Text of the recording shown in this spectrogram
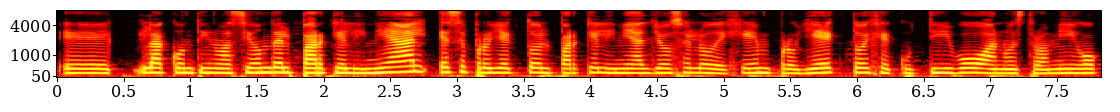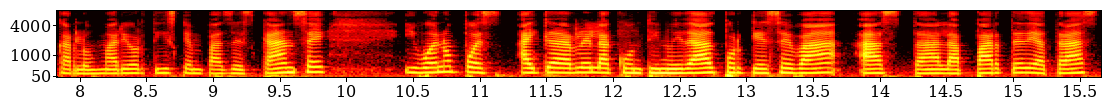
eh, la continuación del parque lineal. Ese proyecto del parque lineal yo se lo dejé en proyecto ejecutivo a nuestro amigo Carlos Mario Ortiz, que en paz descanse. Y bueno, pues hay que darle la continuidad porque se va hasta la parte de atrás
